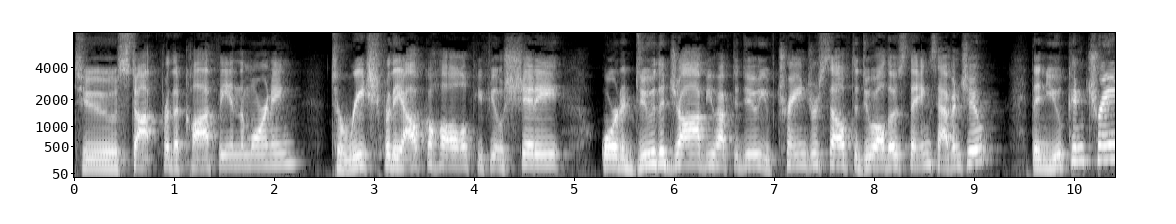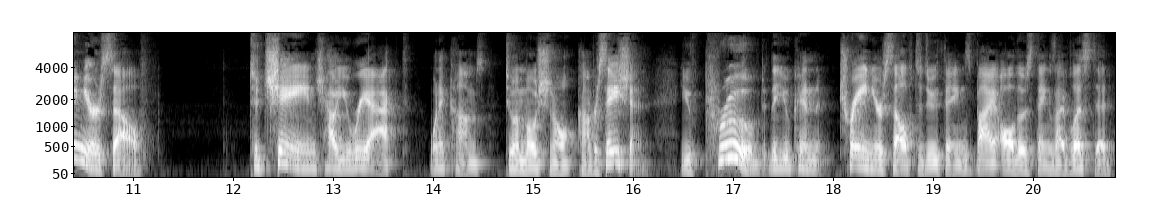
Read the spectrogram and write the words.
to stop for the coffee in the morning, to reach for the alcohol if you feel shitty, or to do the job you have to do. You've trained yourself to do all those things, haven't you? Then you can train yourself to change how you react when it comes to emotional conversation. You've proved that you can train yourself to do things by all those things I've listed.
